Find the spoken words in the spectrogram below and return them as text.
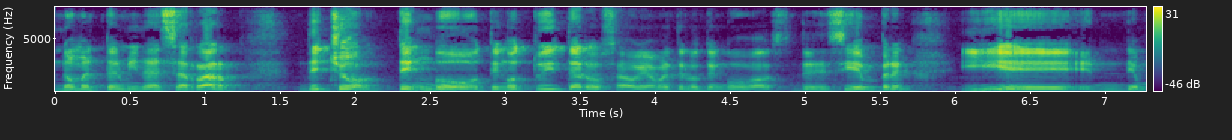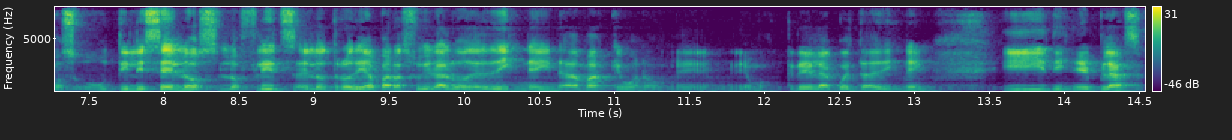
no me termina de cerrar. De hecho, tengo, tengo Twitter, o sea, obviamente lo tengo desde siempre. Y, eh, digamos, utilicé los, los flits el otro día para subir algo de Disney, nada más que, bueno, digamos, creé la cuenta de Disney y Disney Plus.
